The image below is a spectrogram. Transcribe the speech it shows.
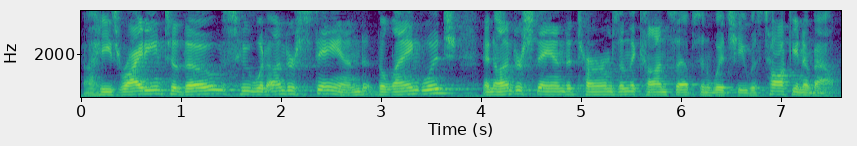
Uh, he's writing to those who would understand the language and understand the terms and the concepts in which he was talking about.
